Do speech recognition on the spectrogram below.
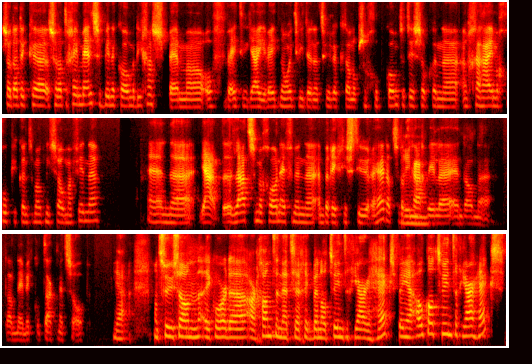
zodat, ik, uh, zodat er geen mensen binnenkomen die gaan spammen. Of weten, ja, je weet nooit wie er natuurlijk dan op zo'n groep komt. Het is ook een, uh, een geheime groep, je kunt hem ook niet zomaar vinden. En uh, ja, laat ze me gewoon even een, een berichtje sturen, hè, dat ze dat Prima. graag willen. En dan, dan neem ik contact met ze op. Ja, want Suzanne, ik hoorde Argante net zeggen, ik ben al twintig jaar heks. Ben jij ook al twintig jaar heks?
